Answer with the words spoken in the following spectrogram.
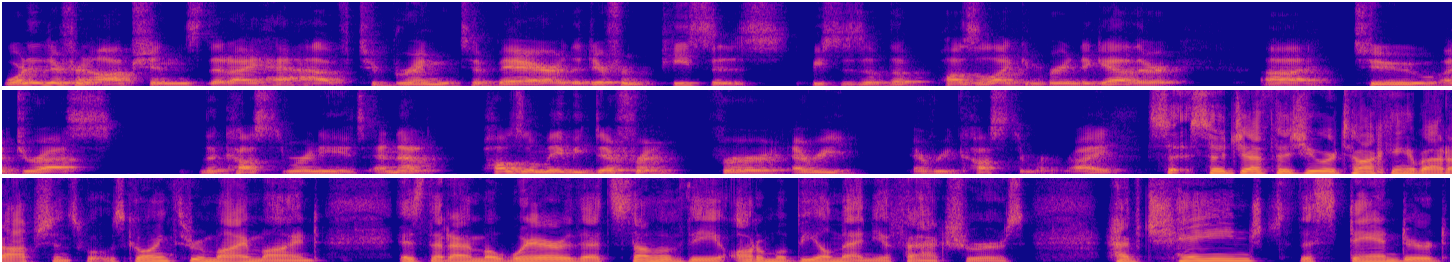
what are the different options that I have to bring to bear, the different pieces, pieces of the puzzle I can bring together uh, to address the customer needs. And that puzzle may be different for every every customer, right? So, so, Jeff, as you were talking about options, what was going through my mind is that I'm aware that some of the automobile manufacturers have changed the standard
